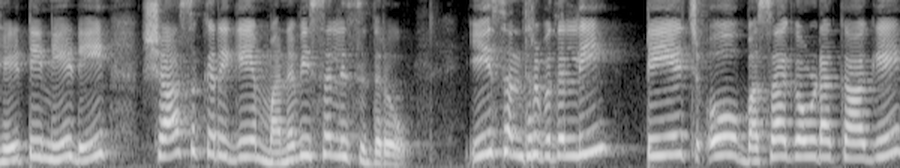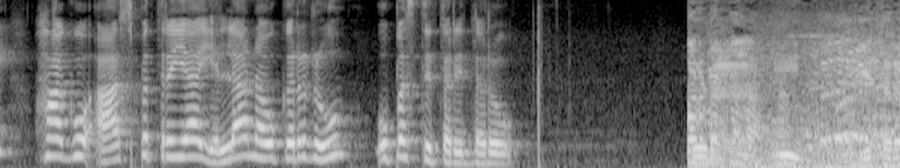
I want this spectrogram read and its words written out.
ಭೇಟಿ ನೀಡಿ ಶಾಸಕರಿಗೆ ಮನವಿ ಸಲ್ಲಿಸಿದರು. ಈ ಸಂದರ್ಭದಲ್ಲಿ ಟಿಎಚ್ಒ ಬಸಗೌಡ ಕಾಗೆ ಹಾಗೂ ಆಸ್ಪತ್ರೆಯ ಎಲ್ಲಾ ನೌಕರರು ಉಪಸ್ಥಿತರಿದ್ದರು. ಈ ತರ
